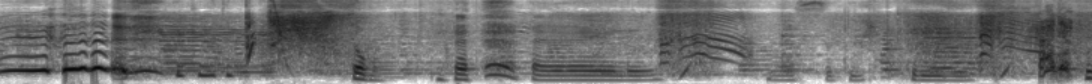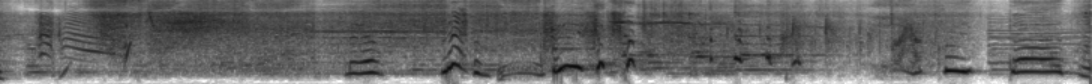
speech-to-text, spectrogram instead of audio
Toma. Ai, meu Deus. Nossa, que incrível. Ai, não. Não. Coitado.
